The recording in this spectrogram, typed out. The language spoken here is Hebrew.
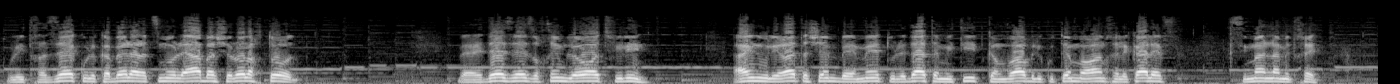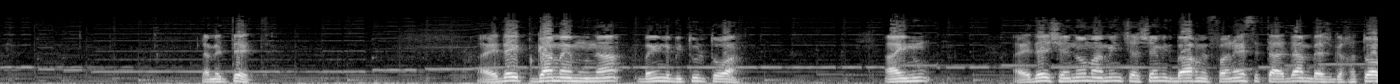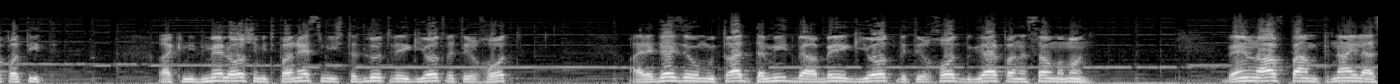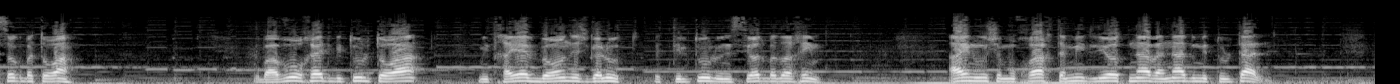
ולהתחזק ולקבל על עצמו לאבא שלא לחטוא עוד. ועל ידי זה זוכים לאור התפילין, היינו ליראת השם באמת ולדעת אמיתית כמבואר בליקוטי מוהר"ן חלק א', סימן ל"ח. ל"ט על ידי פגם האמונה באים לביטול תורה. היינו, על ידי שאינו מאמין שהשם יתברך מפרנס את האדם בהשגחתו הפרטית, רק נדמה לו שמתפרנס מהשתדלות ויגיעות וטרחות, על ידי זה הוא מוטרד תמיד בהרבה יגיעות וטרחות בגלל פרנסה וממון, ואין לו אף פעם פנאי לעסוק בתורה. ובעבור חטא ביטול תורה מתחייב בעונש גלות, וטלטול ונסיעות בדרכים. היינו שמוכרח תמיד להיות נע ונד ומטולטל,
